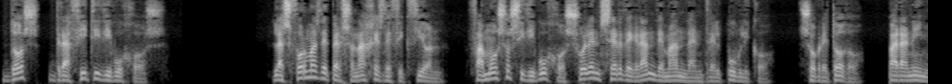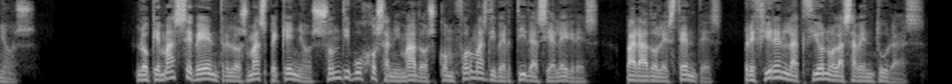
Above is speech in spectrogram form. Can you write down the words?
2. Graffiti dibujos. Las formas de personajes de ficción, famosos y dibujos suelen ser de gran demanda entre el público, sobre todo, para niños. Lo que más se ve entre los más pequeños son dibujos animados con formas divertidas y alegres, para adolescentes, prefieren la acción o las aventuras.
